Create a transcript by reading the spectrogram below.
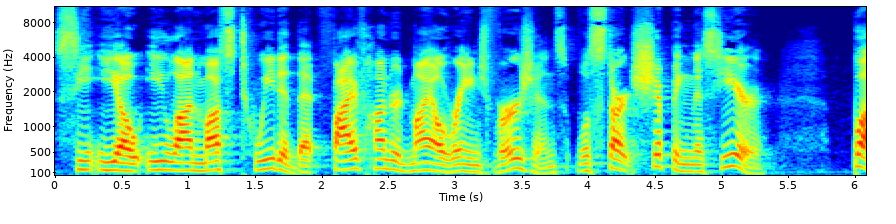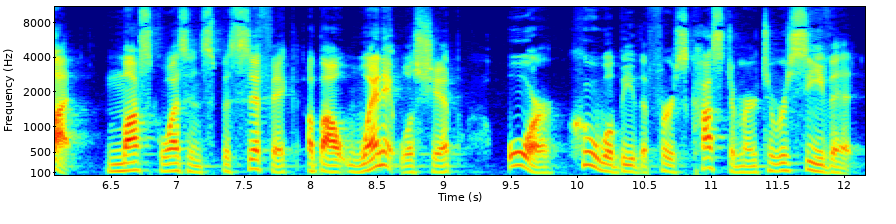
CEO Elon Musk tweeted that 500 mile range versions will start shipping this year. But Musk wasn't specific about when it will ship or who will be the first customer to receive it.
